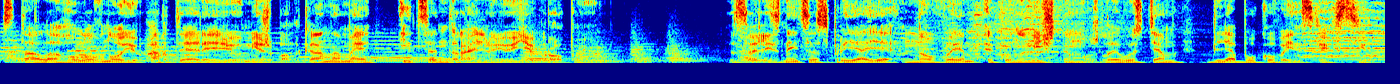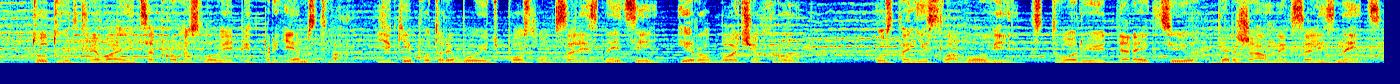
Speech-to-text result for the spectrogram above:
стала головною артерією між Балканами і Центральною Європою. Залізниця сприяє новим економічним можливостям для буковинських сіл. Тут відкриваються промислові підприємства, які потребують послуг залізниці і робочих рук. У Станіславові створюють дирекцію державних залізниць.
